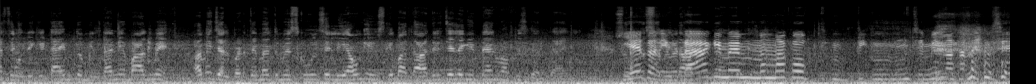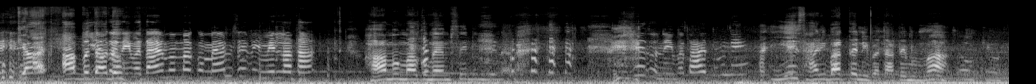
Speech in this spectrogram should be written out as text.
ऐसे बोले कि टाइम तो मिलता नहीं है बाद में। अभी चल पड़ते मैं तुम्हें स्कूल से ले आऊँगी उसके बाद दादरी चलेंगे देन वापस घर पे आएँगे। ये तो नहीं बताया कि मैं मम्मा को उनसे मिलना था मैम से। क्या? आप बता तो दो। नहीं बताया मम्मा को मैम से भी मिलना था। हाँ मम्मा को मैम से भी मिलना ये तो नहीं बताया तुमने। ये सारी बात तो नहीं बताते मम्मा। ओके ओके।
